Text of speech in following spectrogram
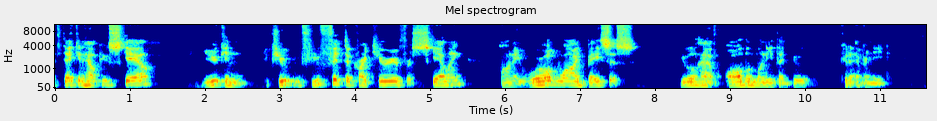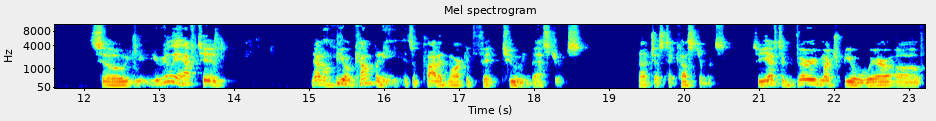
If they can help you scale, you can if you if you fit the criteria for scaling on a worldwide basis, you will have all the money that you could ever need. So you, you really have to not only your company is a product market fit to investors, not just to customers. So you have to very much be aware of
